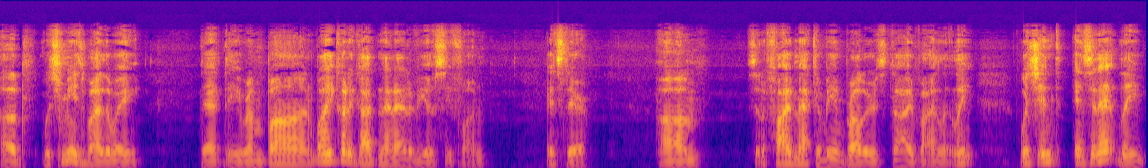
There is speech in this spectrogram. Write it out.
uh, which means, by the way, that the Ramban, well, he could have gotten that out of Yosefan. It's there. Um, so the five Maccabean brothers died violently, which in, incidentally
